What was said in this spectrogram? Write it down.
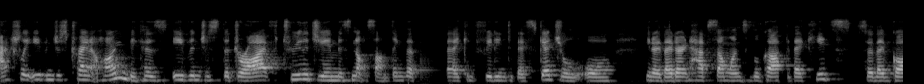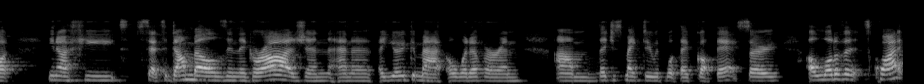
actually even just train at home because even just the drive to the gym is not something that they can fit into their schedule, or you know they don't have someone to look after their kids, so they've got you know a few sets of dumbbells in their garage and and a, a yoga mat or whatever, and um, they just make do with what they've got there. So a lot of it's quite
